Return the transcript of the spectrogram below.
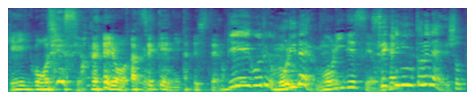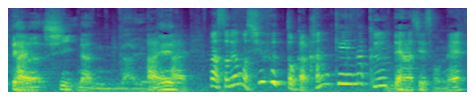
迎合ですよね 要は世間に対しての。迎合というか森だよね。森ですよね。責任取れないでしょって話なんだよね、はいはいまあそれはもう主婦とか関係なくって話ですもんね、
